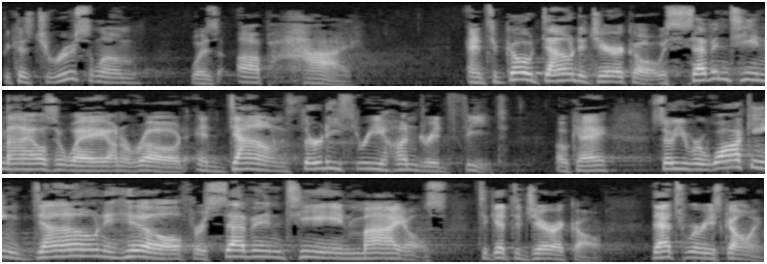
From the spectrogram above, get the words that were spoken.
Because Jerusalem was up high. And to go down to Jericho, it was 17 miles away on a road and down 3,300 feet. Okay? So you were walking downhill for 17 miles to get to Jericho. That's where he's going.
